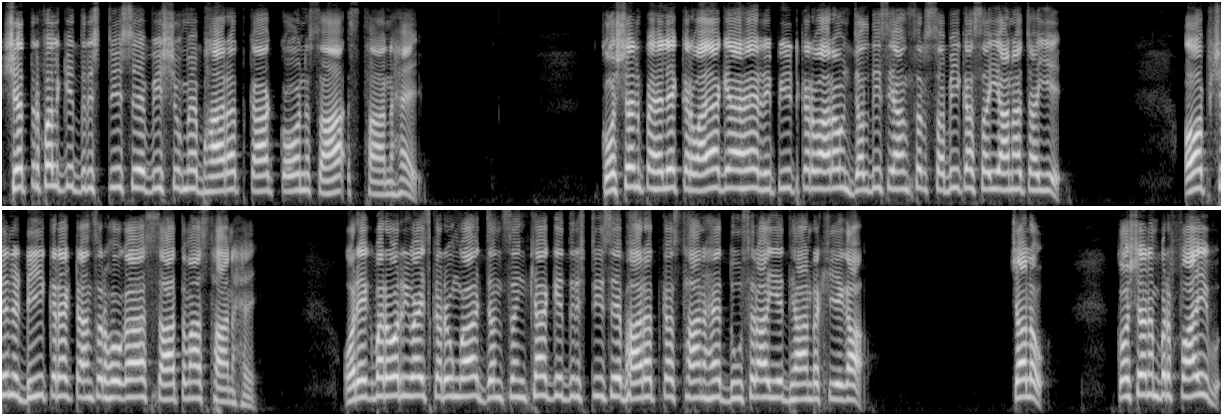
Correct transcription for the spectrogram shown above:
क्षेत्रफल की दृष्टि से विश्व में भारत का कौन सा स्थान है? क्वेश्चन पहले करवाया गया है, रिपीट करवा रहा हूँ, जल्दी से आंसर सभी का सही आना चाहिए। ऑप्शन डी करेक्ट आंसर होगा, सातवां स्थान है। और एक बार और रिवाइज करूँगा, जनसंख्या की दृष्टि से भारत का स्थान है, दूसरा ये ध्यान रखिएगा। चलो, क्वेश्चन नंबर फाइव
